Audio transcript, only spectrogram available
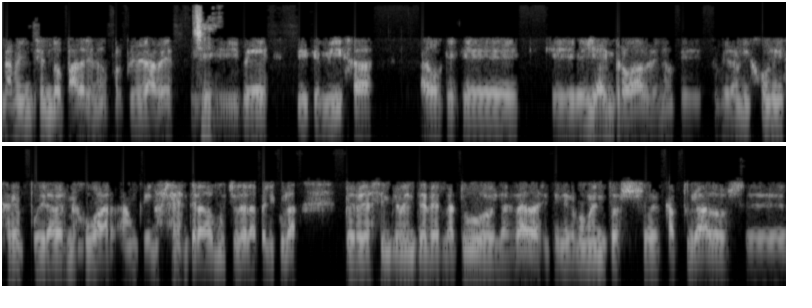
también siendo padre, ¿no? Por primera vez. Y, ve que mi hija, algo que, que, que veía improbable, ¿no? Que tuviera un hijo o una hija que pudiera verme jugar, aunque no se haya enterado mucho de la película, pero ya simplemente verla tú en las gradas y tener momentos eh, capturados eh,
